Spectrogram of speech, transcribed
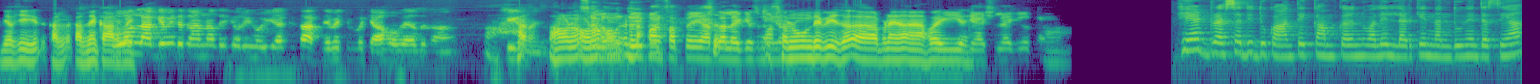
ਵੀ ਅਸੀਂ ਕਰ- ਕਰਦੇ ਹਾਂ ਕਾਰਵਾਈ। ਫੋਨ ਲਾਗੇ ਵੀ ਦੁਕਾਨਾਂ ਤੇ ਚੋਰੀ ਹੋਈ ਆ ਕਿ ਘਰ ਦੇ ਵਿੱਚ ਬਚਾਅ ਹੋ ਗਿਆ ਦੁਕਾਨ। ਕੀ ਕਰਨਾ ਜੀ? ਹੁਣ ਸਲੂਨ ਤੋਂ ਹੀ ਹੁਣ 5-7 ਹਜ਼ਾਰ ਦਾ ਲੈ ਕੇ ਸਮਾਨ। ਸਲੂਨ ਦੇ ਵੀ ਸ- ਆਪਣੇ ਅਹ, ਹੋਈ ਹੈ। ਕੈਸ਼ ਲੈ ਕੇ ਉੱਥੇ। ਹੇਅਰ ਡਰੈਸਰ ਦੀ ਦੁਕਾਨ ਤੇ ਕੰਮ ਕਰਨ ਵਾਲੇ ਲੜਕੇ ਨੰਦੂ ਨੇ ਦੱਸਿਆ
